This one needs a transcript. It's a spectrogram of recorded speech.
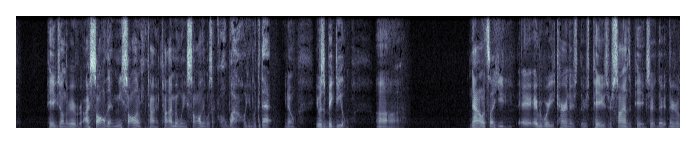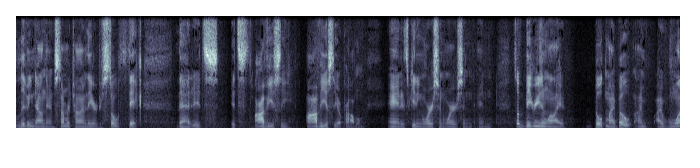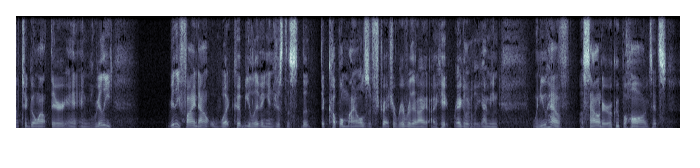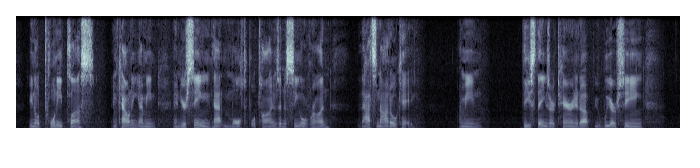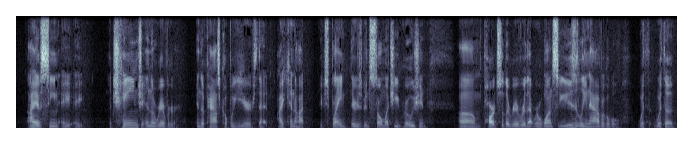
pigs on the river. I saw them. He saw them from time to time, and when he saw them, it was like, "Oh wow, you look at that!" You know, it was a big deal. Uh, now it's like you everywhere you turn, there's there's pigs, there's signs of pigs. They're, they're, they're living down there in the summertime. They are just so thick that it's it's obviously obviously a problem, and it's getting worse and worse. And and it's a big reason why I built my boat. I'm I want to go out there and, and really really find out what could be living in just the the couple miles of stretch of river that I, I hit regularly. I mean, when you have a sounder, a group of hogs that's, you know, 20 plus and counting, I mean, and you're seeing that multiple times in a single run, that's not okay. I mean, these things are tearing it up. We are seeing, I have seen a, a, a change in the river in the past couple years that I cannot explain. There's been so much erosion. Um, parts of the river that were once easily navigable with with a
